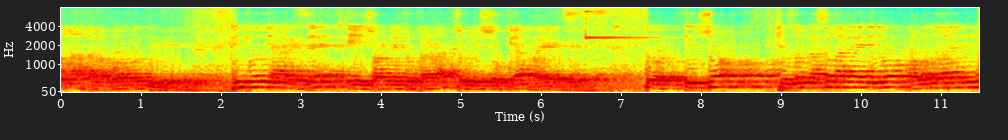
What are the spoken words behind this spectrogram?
আল্লাহ তাআলা বরকত দিবে। ঠিক হয়ে দেখা এই স্বর্ণের টুকরাটা চল্লিশ কোটিয়া হয়ে গেছে। তো তিনশো খেজুর গাছও লাগাই দিল, ফলও লাগাই দিল,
